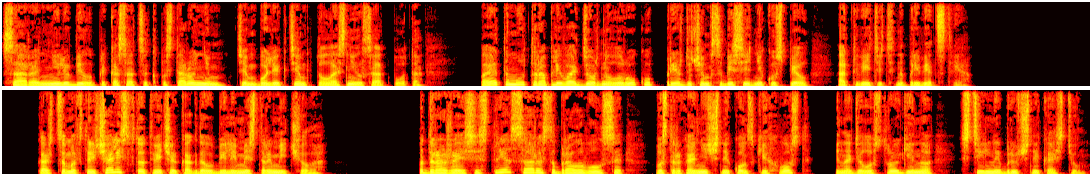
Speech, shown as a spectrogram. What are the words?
Сара не любила прикасаться к посторонним, тем более к тем, кто лоснился от пота, поэтому торопливо отдернула руку, прежде чем собеседник успел ответить на приветствие. «Кажется, мы встречались в тот вечер, когда убили мистера Митчелла». Подражая сестре, Сара собрала волосы в остроконечный конский хвост и надела строгий, но стильный брючный костюм.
